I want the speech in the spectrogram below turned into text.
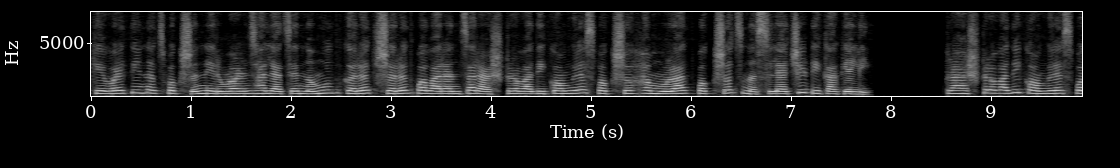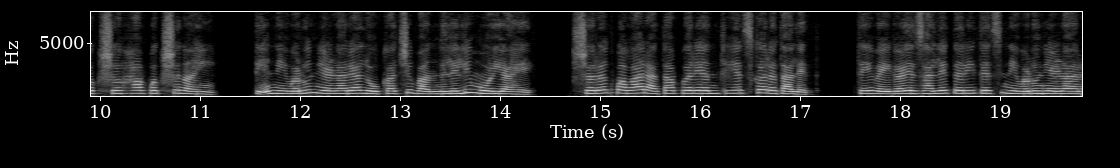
केवळ तीनच पक्ष निर्माण झाल्याचे नमूद करत शरद पवारांचा राष्ट्रवादी काँग्रेस पक्ष हा मुळात पक्षच नसल्याची टीका केली. राष्ट्रवादी काँग्रेस पक्ष हा पक्ष नाही ते निवडून येणाऱ्या लोकाची बांधलेली मुळी आहे. शरद पवार आतापर्यंत हेच करत आलेत. ते वेगळे झाले तरी तेच निवडून येणार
